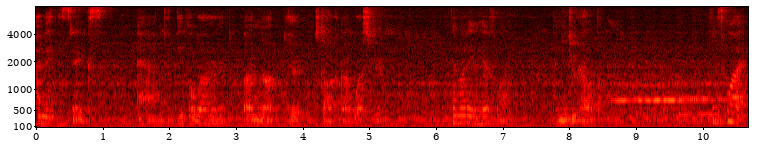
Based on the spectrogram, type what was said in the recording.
I made mistakes, and people were hurt. I'm not here to talk about Westview. Then what are you here for? I need your help. With what?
